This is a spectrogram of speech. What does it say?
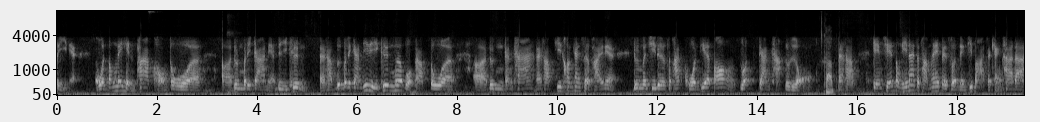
สี่เนี่ย ควรต้องได้เห็นภาพของตัวเอ่อดุลบริการเนี่ยดีขึ้นนะครับ ดุลบริการที่ดีขึ้นเมื่อบวกกับตัวเอ่อดุลการค้านะครับ ที่ค่อนข้างเซอร์ไพรส์เนี่ย ดุลบัญชีเดินสะพัดควรที่จะต้องลดการขาดดุลลงครับนะครับเกมเชนตรงนี้น่าจะทำให้เป็นส่วนหนึ่งที่บาทจะแข่งค่าได้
